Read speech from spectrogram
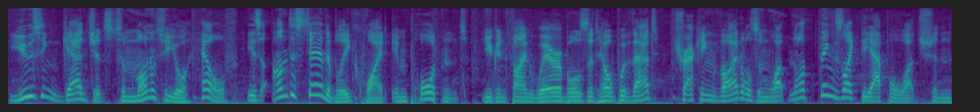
using gadgets to monitor your health is understandably quite important. You can find wearables that help with that, tracking vitals and whatnot, things like the Apple Watch, and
